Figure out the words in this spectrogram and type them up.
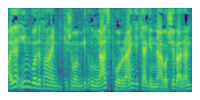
آیا این بود فرهنگی که شما میگید اونقدر پررنگه که اگه نباشه بعدا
